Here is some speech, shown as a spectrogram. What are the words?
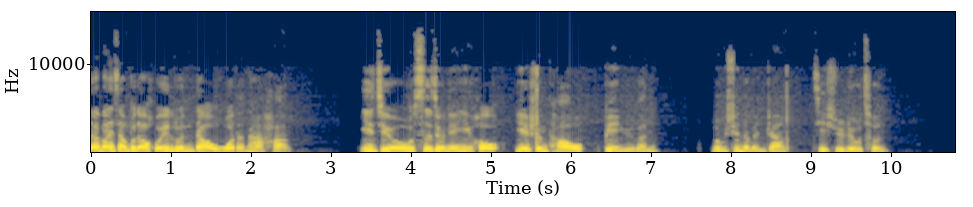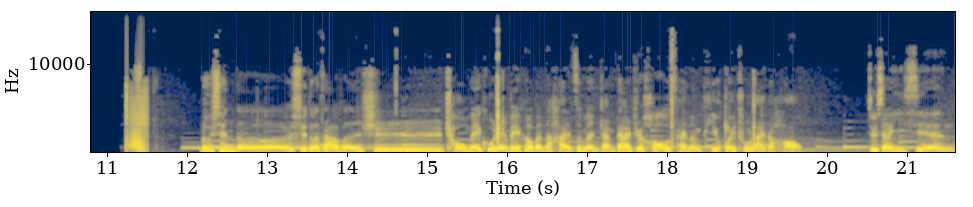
但万想不到会轮到我的呐喊。一九四九年以后，叶圣陶编语文，鲁迅的文章继续留存。鲁迅的许多杂文是愁眉苦脸背课文的孩子们长大之后才能体会出来的好。就像一线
